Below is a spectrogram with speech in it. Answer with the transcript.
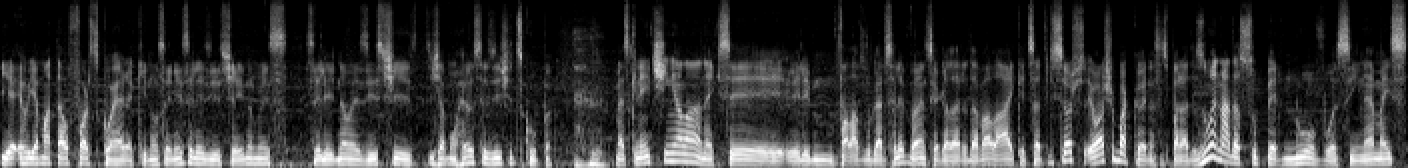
eu ia matar o Foursquare aqui, não sei nem se ele existe ainda, mas se ele não existe, já morreu, se existe, desculpa. mas que nem tinha lá, né, que você, ele falava lugares relevantes, que a galera dava like, etc. Isso eu acho, eu acho bacana essas paradas. Não é nada super novo assim, né, mas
